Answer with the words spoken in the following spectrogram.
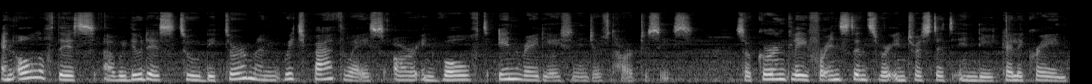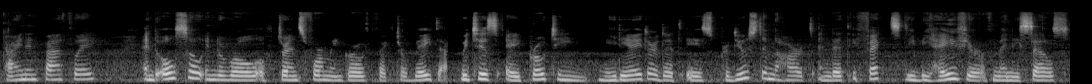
and all of this, uh, we do this to determine which pathways are involved in radiation induced heart disease. So, currently, for instance, we're interested in the kallikrein kinin pathway and also in the role of transforming growth factor beta, which is a protein mediator that is produced in the heart and that affects the behavior of many cells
